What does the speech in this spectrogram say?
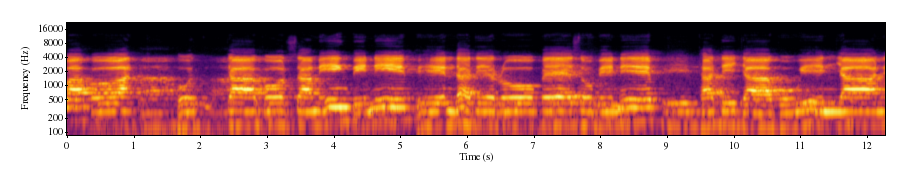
วกรพุทธากุสมิงปินิพินดติรูเปสุปินิทติจากุวิญญาเน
